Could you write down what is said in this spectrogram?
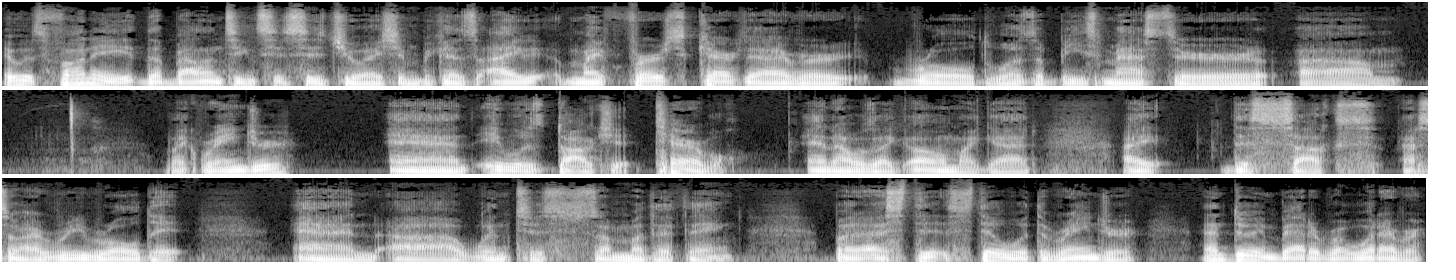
It was funny the balancing situation because I my first character I ever rolled was a Beastmaster, um, like Ranger, and it was dog shit, terrible. And I was like, oh my god, I this sucks. So I re-rolled it and uh, went to some other thing, but I st- still with the Ranger and doing better, but whatever.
